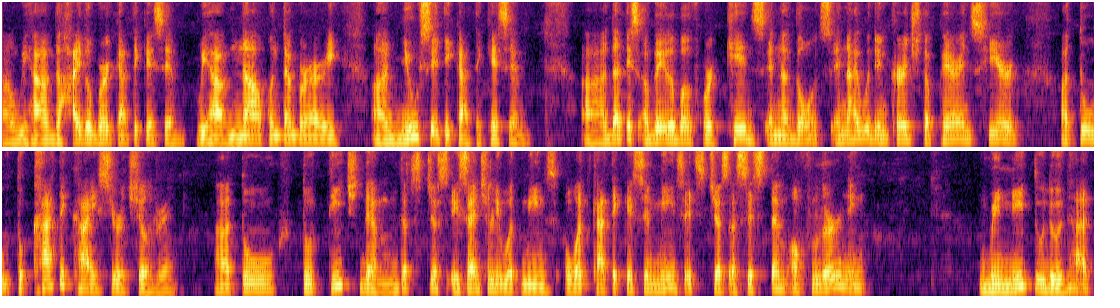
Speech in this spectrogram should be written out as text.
uh, we have the Heidelberg Catechism. We have now contemporary uh, New City Catechism uh, that is available for kids and adults. And I would encourage the parents here uh, to to catechize your children, uh, to to teach them. That's just essentially what means what catechism means. It's just a system of learning. We need to do that,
